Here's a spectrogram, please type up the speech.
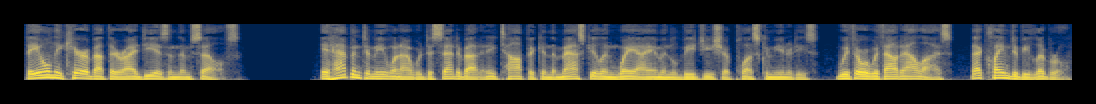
They only care about their ideas and themselves. It happened to me when I would dissent about any topic in the masculine way I am in LGBTQ+ communities, with or without allies, that claim to be liberal.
